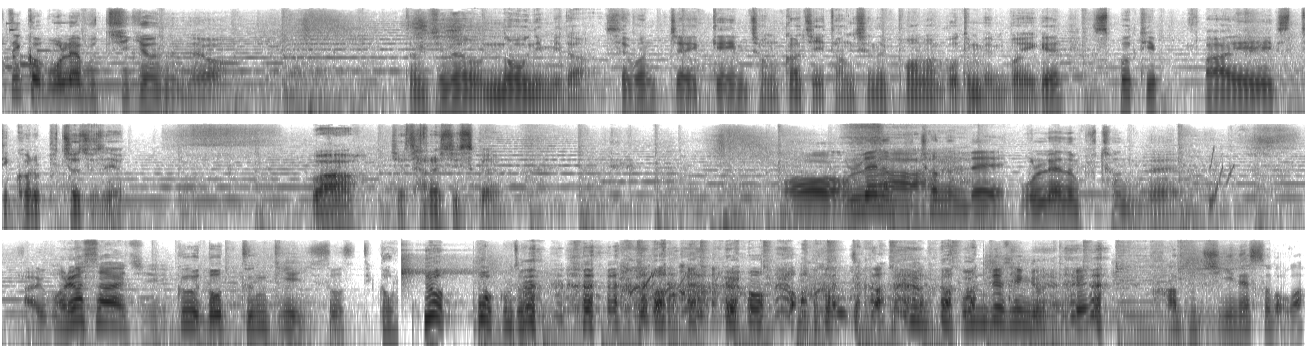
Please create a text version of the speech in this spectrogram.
스티커 몰래 붙이기였는데요. 당신은 언노운입니다. 세 번째 게임 전까지 당신을 포함한 모든 멤버에게 스포티파이 스티커를 붙여주세요. 와, 제가 잘할 수 있을까요? 원래는 붙였는데 원래는 붙였는데 알고 어렸어야지. 그 너 등 뒤에 있어 스티커. 언제 생겼대? 다 붙이긴 했어 너가?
